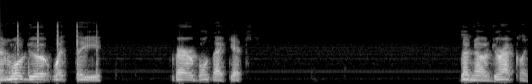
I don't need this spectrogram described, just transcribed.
and we'll do it with the variable that gets the node directly.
